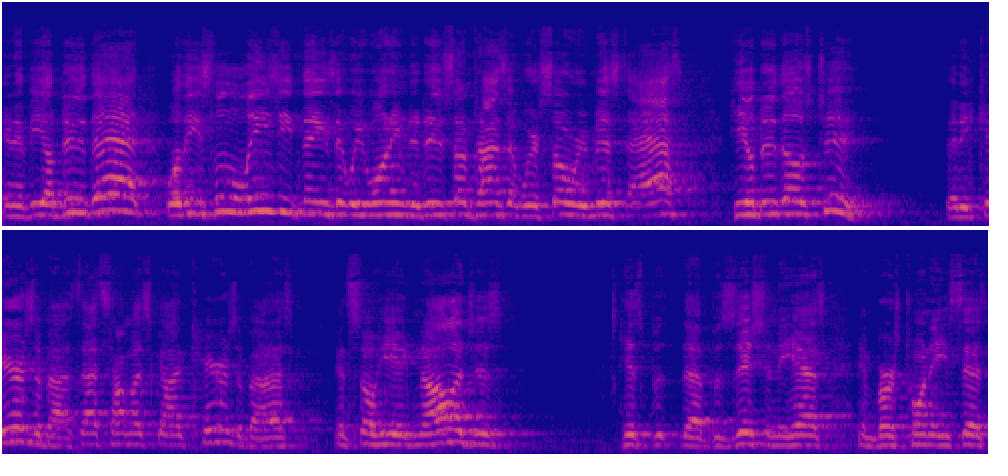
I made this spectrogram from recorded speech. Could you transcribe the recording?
And if He'll do that, well, these little easy things that we want Him to do sometimes that we're so remiss to ask, He'll do those too. That He cares about us. That's how much God cares about us. And so He acknowledges his the position he has in verse 20. He says,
